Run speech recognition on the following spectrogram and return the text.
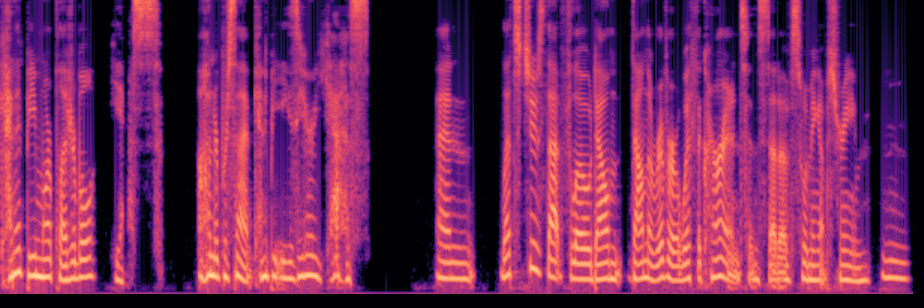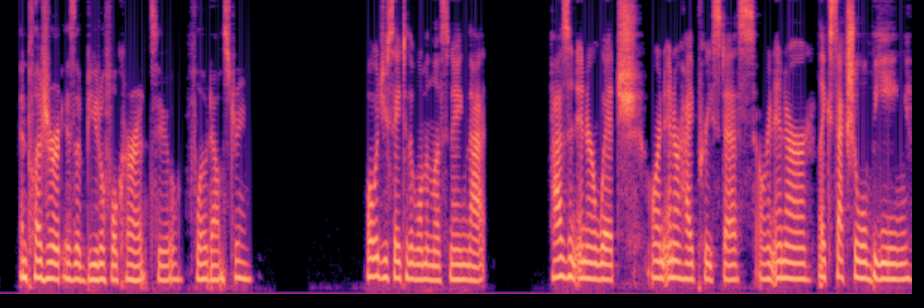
Can it be more pleasurable? Yes. 100%. Can it be easier? Yes and let's choose that flow down down the river with the current instead of swimming upstream. Mm. And pleasure is a beautiful current to flow downstream. What would you say to the woman listening that has an inner witch or an inner high priestess or an inner like sexual being?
